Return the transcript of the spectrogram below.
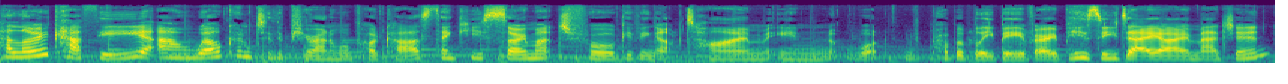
Hello, Kathy, and welcome to the Pure Animal Podcast. Thank you so much for giving up time in what will probably be a very busy day, I imagine.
